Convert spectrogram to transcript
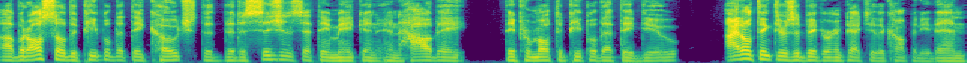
uh, but also the people that they coach, the, the decisions that they make and, and how they, they promote the people that they do. I don't think there's a bigger impact to the company than,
